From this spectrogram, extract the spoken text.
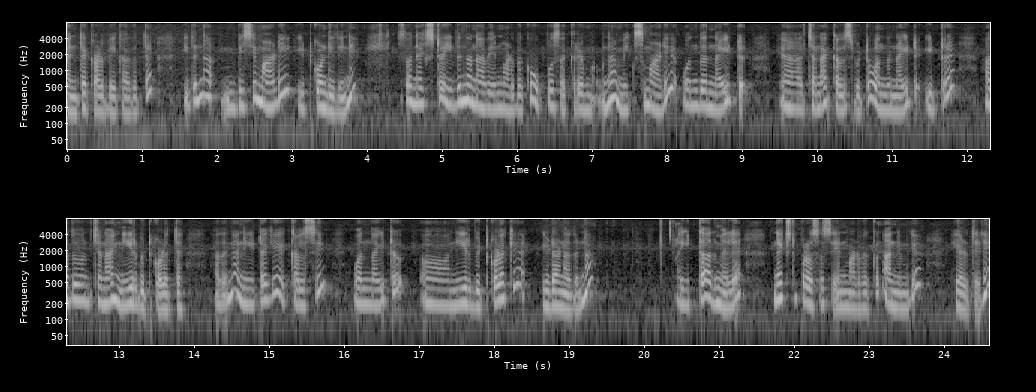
ಮೆಂತೆಕಾಳು ಬೇಕಾಗುತ್ತೆ. ಇದನ್ನು ಬಿಸಿ ಮಾಡಿ ಇಟ್ಕೊಂಡಿದ್ದೀನಿ. ಸೊ ನೆಕ್ಸ್ಟ್ ಇದನ್ನು ನಾವೇನು ಮಾಡಬೇಕು, ಉಪ್ಪು ಸಕ್ಕರೆನ ಮಿಕ್ಸ್ ಮಾಡಿ ಒಂದು ನೈಟ್ ಚೆನ್ನಾಗಿ ಕಲಿಸ್ಬಿಟ್ಟು ಒಂದು ನೈಟ್ ಇಟ್ಟರೆ ಅದು ಚೆನ್ನಾಗಿ ನೀರು ಬಿಟ್ಕೊಳ್ಳುತ್ತೆ ಅದನ್ನು ನೀಟಾಗಿ ಕಲಸಿ ಒಂದು ನೈಟು ನೀರು ಬಿಟ್ಕೊಳ್ಳೋಕ್ಕೆ ಇಡೋಣ ಅದನ್ನು. ಇಟ್ಟಾದಮೇಲೆ ನೆಕ್ಸ್ಟ್ ಪ್ರೋಸೆಸ್ ಏನು ಮಾಡಬೇಕು ನಾನು ನಿಮಗೆ ಹೇಳ್ತೀನಿ.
